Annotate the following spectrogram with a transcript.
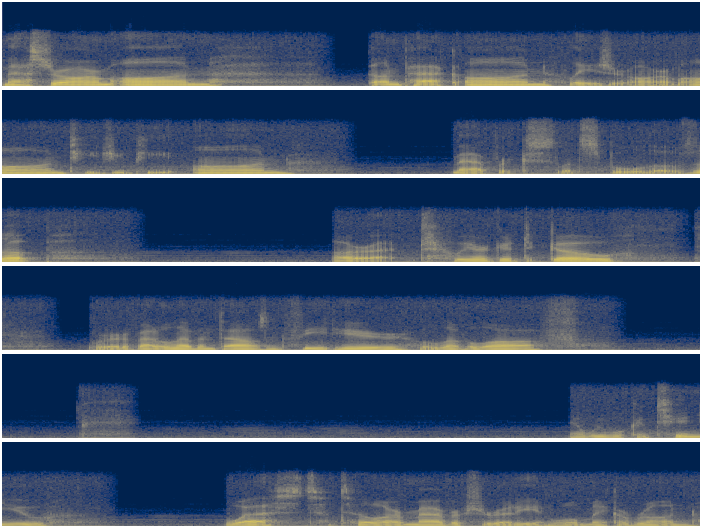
Master arm on, gun pack on, laser arm on, TGP on, Mavericks, let's spool those up. Alright, we are good to go. We're at about 11,000 feet here. We'll level off. And we will continue west until our Mavericks are ready and we'll make a run.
